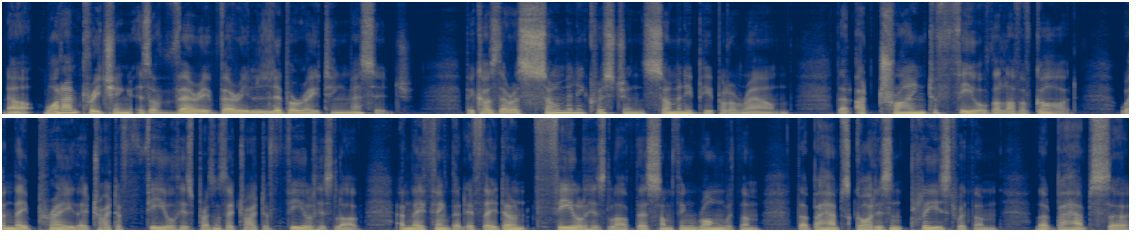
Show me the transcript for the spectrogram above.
Now, what I'm preaching is a very, very liberating message because there are so many Christians, so many people around that are trying to feel the love of God. When they pray, they try to feel His presence, they try to feel His love, and they think that if they don't feel His love, there's something wrong with them, that perhaps God isn't pleased with them, that perhaps uh,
